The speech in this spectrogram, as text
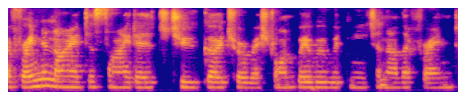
a friend and I decided to go to a restaurant where we would meet another friend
